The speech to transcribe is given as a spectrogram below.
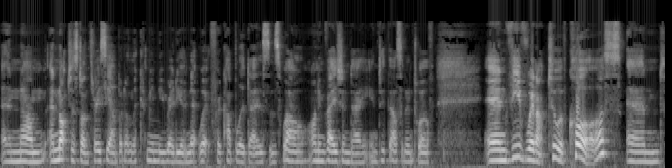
and um, and not just on 3CR, but on the Community Radio Network for a couple of days as well on Invasion Day in 2012. And Viv went up too, of course, and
